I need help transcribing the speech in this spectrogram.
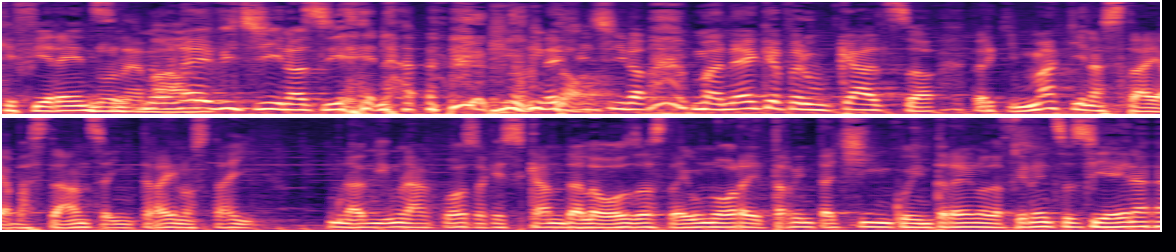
che Firenze Non è non è vicino a Siena, non è No. vicino, ma neanche per un cazzo. Perché in macchina stai abbastanza, in treno stai una, una cosa che è scandalosa, stai un'ora e 35 in treno da Firenze a Siena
